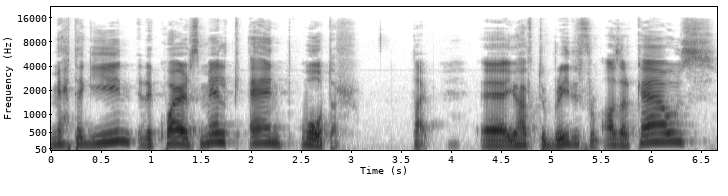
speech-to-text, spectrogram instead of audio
محتاجين requires milk and water. طيب. Uh, you have to breed it from other cows.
